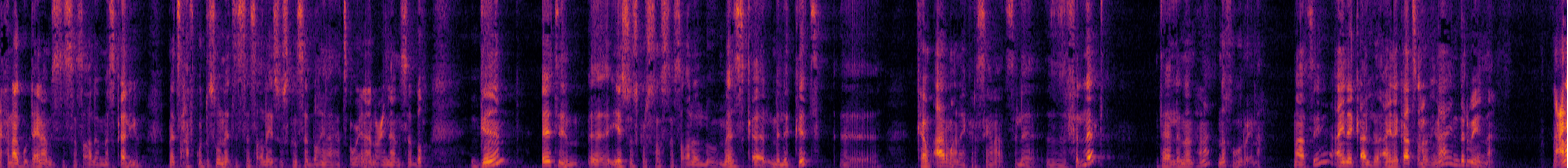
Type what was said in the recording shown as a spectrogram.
ንሕና ጉዳይና ምስ ዝተሰቕለ መስቀል እዩ መፅሓፍ ቅዱስ ነቲ ዝተሰቕለ የሱስ ክንሰብኽ ኢና ተፀዊዕና ንዑና ንሰብኽ ግን እቲ የሱስ ክርስቶስ ዝተሰቕለሉ መስቀል ምልክት ከም ኣርማ ናይ ክርስትያናት ስለ ዝፍለጥ እንታይ ኣለና ንሕና ነኽብሮ ኢና ማለት ኣይነቃፅሎን ኢና ይንድርብየና ንዓና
